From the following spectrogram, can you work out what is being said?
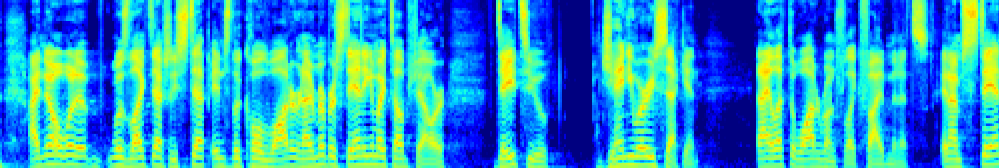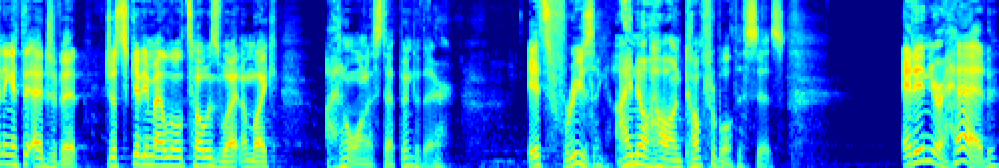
I know what it was like to actually step into the cold water. And I remember standing in my tub shower, day two, January 2nd, and I let the water run for like five minutes. And I'm standing at the edge of it, just getting my little toes wet. And I'm like, I don't want to step into there. It's freezing. I know how uncomfortable this is. And in your head,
